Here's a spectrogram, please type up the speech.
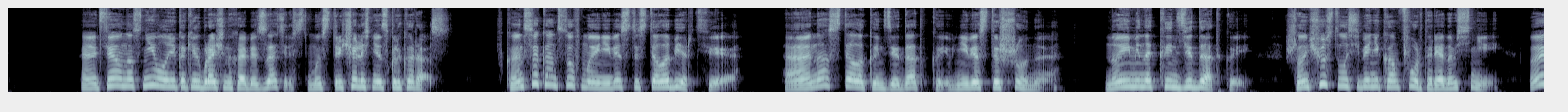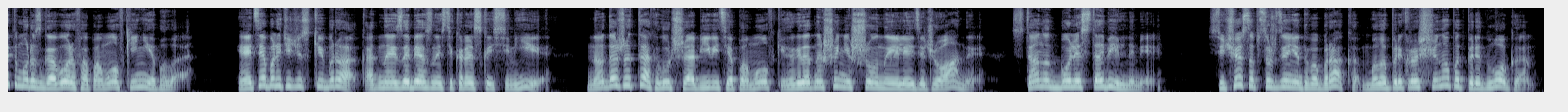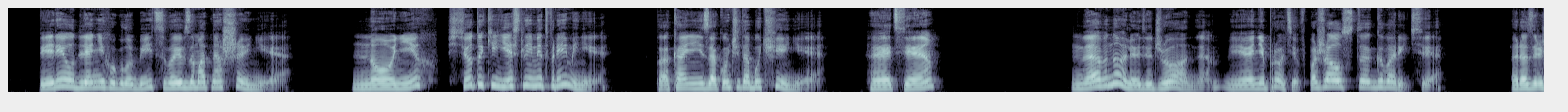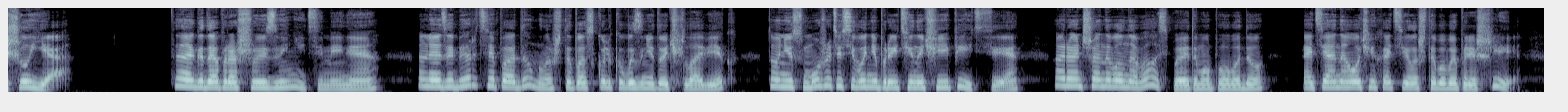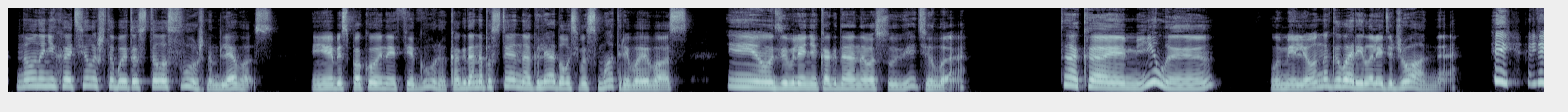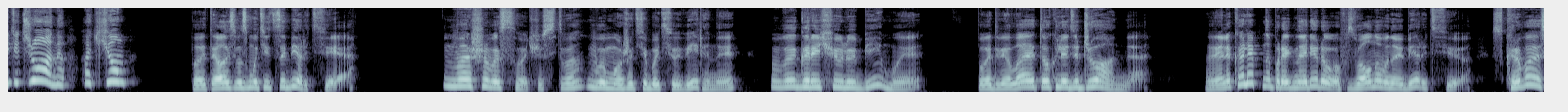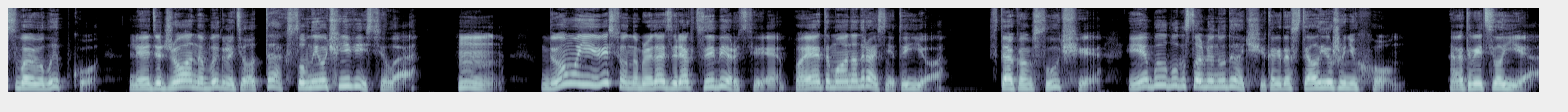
Хотя у нас не было никаких брачных обязательств, мы встречались несколько раз. В конце концов, моей невестой стала Берти, а она стала кандидаткой в невесты Шона. Но именно кандидаткой. Шон чувствовал себя некомфортно рядом с ней, поэтому разговоров о помолвке не было. Хотя политический брак — одна из обязанностей королевской семьи, но даже так лучше объявить о помолвке, когда отношения Шона и леди Джоанны станут более стабильными. Сейчас обсуждение этого брака было прекращено под предлогом период для них углубить свои взаимоотношения. Но у них все-таки есть лимит времени, пока они не закончат обучение. Эти... Давно, леди Джоанна. Я не против. Пожалуйста, говорите. Разрешил я. Тогда прошу извините меня. Леди Берти подумала, что поскольку вы занятой человек, то не сможете сегодня прийти на чаепитие. А раньше она волновалась по этому поводу, хотя она очень хотела, чтобы вы пришли, но она не хотела, чтобы это стало сложным для вас. Ее беспокойная фигура, когда она постоянно оглядывалась, высматривая вас, и удивление, когда она вас увидела... «Такая милая!» — умиленно говорила леди Джоанна. «Эй, леди Джоанна, о чем?» Пыталась возмутиться Берти. «Ваше Высочество, вы можете быть уверены, вы горячо любимы», — подвела итог леди Джоанна. Великолепно проигнорировав взволнованную Бертию, скрывая свою улыбку, леди Джоанна выглядела так, словно и очень весело. Хм, Думаю, ей весело наблюдать за реакцией Берти, поэтому она дразнит ее. В таком случае, я был благословлен удачей, когда стал ее женихом. Ответил я.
